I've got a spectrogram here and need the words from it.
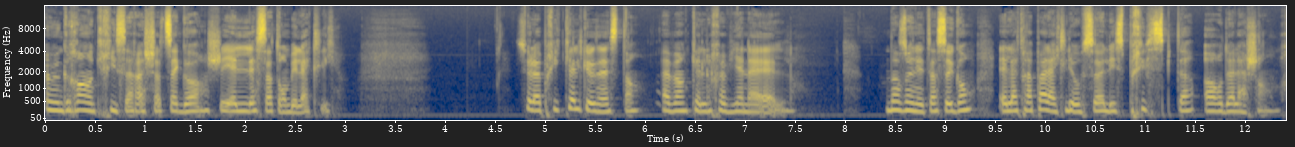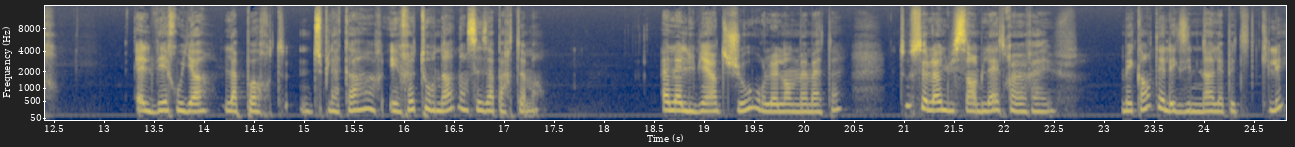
Un grand cri s'arracha de sa gorge et elle laissa tomber la clé. Cela prit quelques instants avant qu'elle revienne à elle. Dans un état second, elle attrapa la clé au sol et se précipita hors de la chambre. Elle verrouilla la porte du placard et retourna dans ses appartements. À la lumière du jour, le lendemain matin, tout cela lui semblait être un rêve. Mais quand elle examina la petite clé,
